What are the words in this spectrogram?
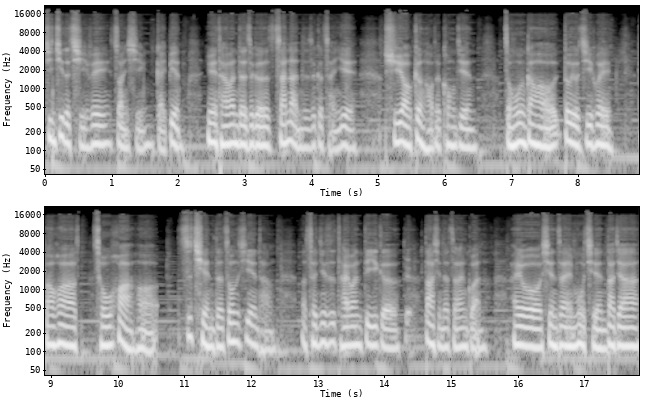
经济的起飞、转型、改变，因为台湾的这个展览的这个产业需要更好的空间，总共刚好都有机会。包括筹划哈，之前的中正纪念堂，呃，曾经是台湾第一个大型的展览馆，还有现在目前大家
